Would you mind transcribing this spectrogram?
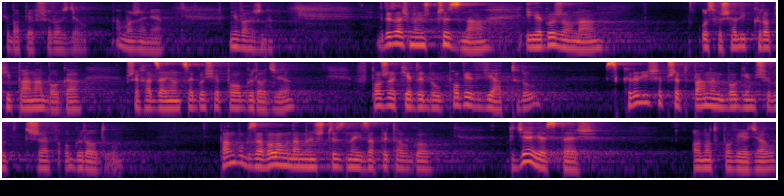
Chyba pierwszy rozdział, a może nie. Nieważne. Gdy zaś mężczyzna i jego żona usłyszeli kroki Pana Boga przechadzającego się po ogrodzie, w porze, kiedy był powiew wiatru, skryli się przed Panem Bogiem wśród drzew ogrodu. Pan Bóg zawołał na mężczyznę i zapytał go: Gdzie jesteś? On odpowiedział:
